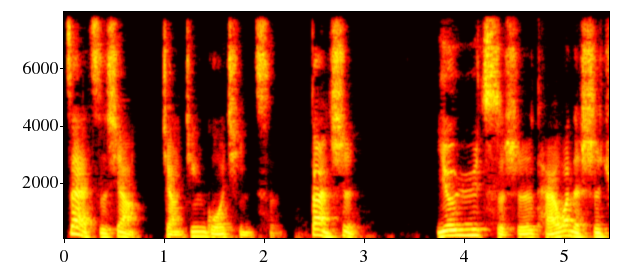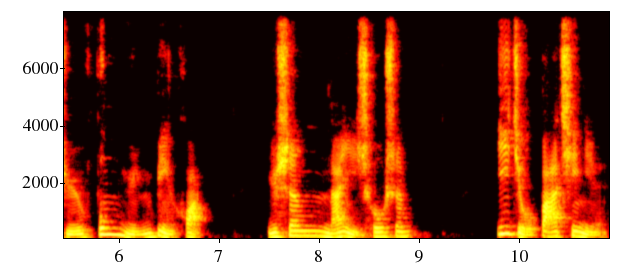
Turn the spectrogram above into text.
再次向蒋经国请辞。但是，由于此时台湾的时局风云变幻，余生难以抽身。一九八七年，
